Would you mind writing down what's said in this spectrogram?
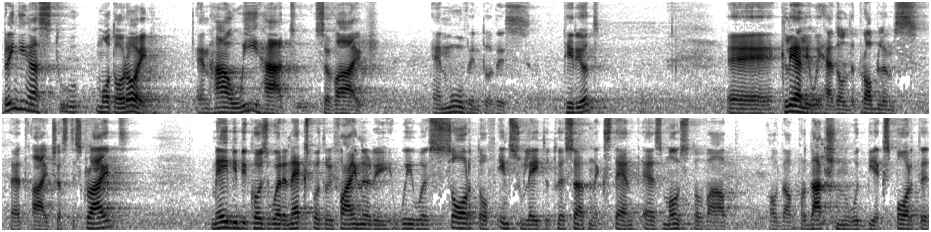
Bringing us to motor oil and how we had to survive and move into this period. Uh, clearly, we had all the problems that I just described. Maybe because we're an export refinery, we were sort of insulated to a certain extent, as most of our, of our production would be exported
